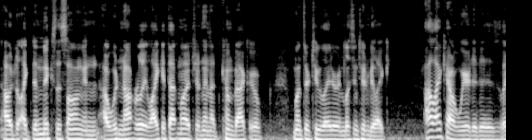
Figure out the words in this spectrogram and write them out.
I would like to mix the song and I would not really like it that much and then I'd come back a month or two later and listen to it and be like, I like how weird it is.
